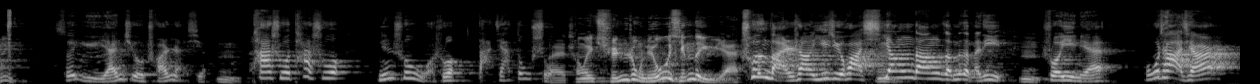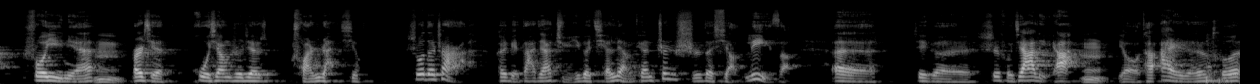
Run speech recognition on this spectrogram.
嗯所以语言具有传染性。嗯，他说，他说，您说，我说，大家都说。哎，成为群众流行的语言。春晚上一句话相当怎么怎么地，嗯说一年不差钱儿，说一年，嗯而且互相之间传染性。说到这儿啊，可以给大家举一个前两天真实的小例子。呃，这个师傅家里啊，嗯，有他爱人和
